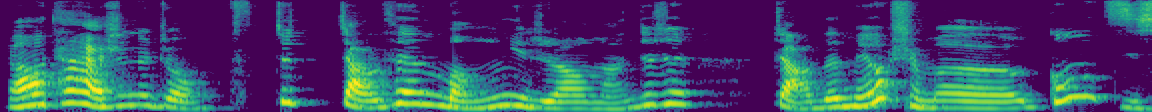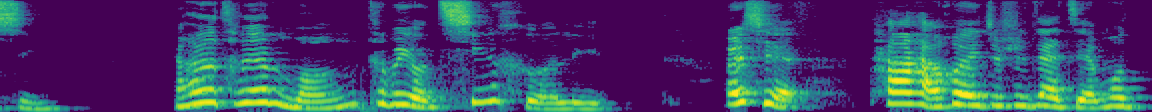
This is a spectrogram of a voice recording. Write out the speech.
然后他还是那种就长得特别萌，你知道吗？就是长得没有什么攻击性，然后又特别萌，特别有亲和力，而且他还会就是在节目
